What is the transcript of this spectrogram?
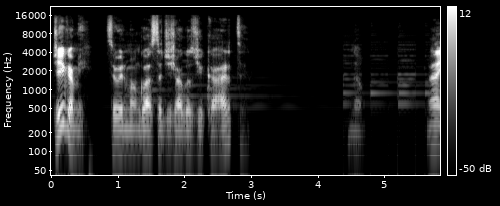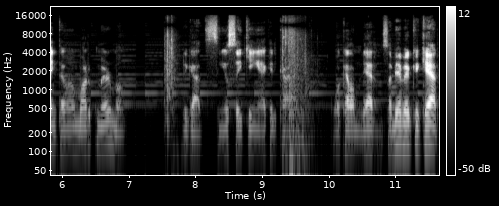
Diga-me, seu irmão gosta de jogos de carta? Não. Ah, então eu moro com meu irmão. Obrigado. Sim, eu sei quem é aquele cara. Ou aquela mulher, não sabia bem o que, que era.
